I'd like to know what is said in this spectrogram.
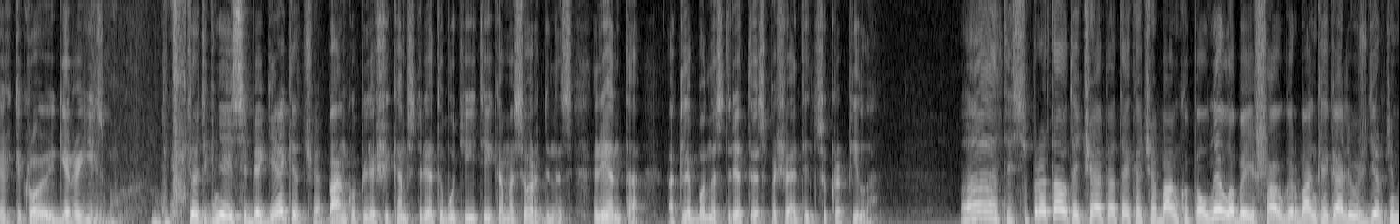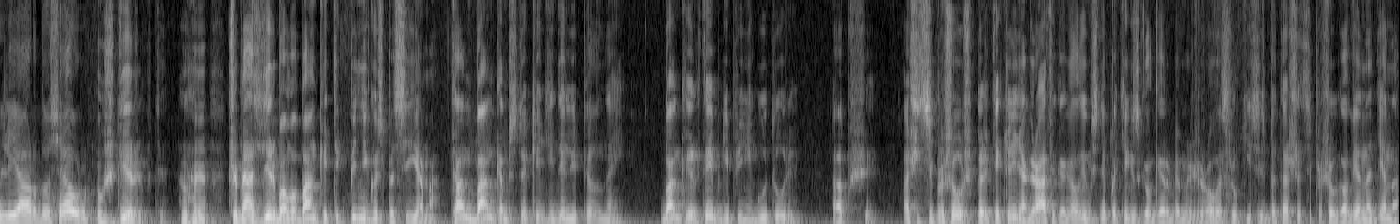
ir tikrojo geraizmu. Tai tik neįsibėgėkit čia. Bankų plėšikams turėtų būti įteikamas ordinas, renta, aklebonas turėtų jas pašventinti su krapyla. A, tai supratau, tai čia apie tai, kad čia bankų pelnai labai išauga ir bankai gali uždirbti milijardus eurų. Uždirbti. Čia mes dirbam, o bankai tik pinigus pasijama. Kam bankams tokie dideli pelnai? Bankai ir taipgi pinigų turi. Apšiai. Aš atsiprašau už perteklinę grafiką, gal jums nepatiks, gal gerbiamas žiūrovas rūkysis, bet aš atsiprašau, gal vieną dieną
